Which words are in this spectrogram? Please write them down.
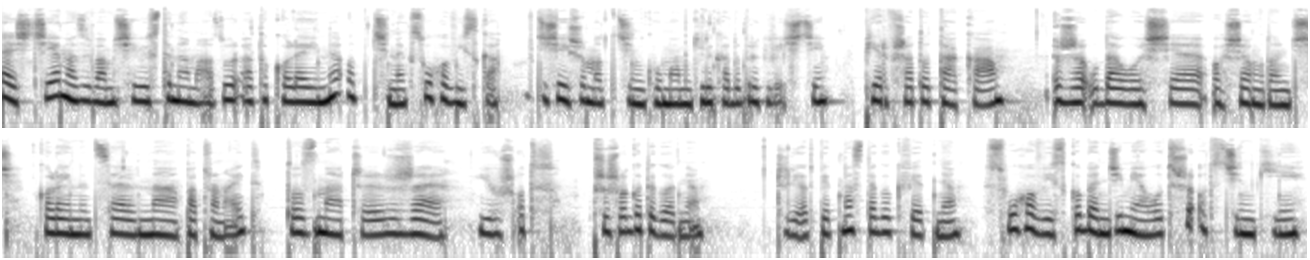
Cześć, ja nazywam się Justyna Mazur, a to kolejny odcinek Słuchowiska. W dzisiejszym odcinku mam kilka dobrych wieści. Pierwsza to taka, że udało się osiągnąć kolejny cel na Patronite. To znaczy, że już od przyszłego tygodnia, czyli od 15 kwietnia, słuchowisko będzie miało trzy odcinki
